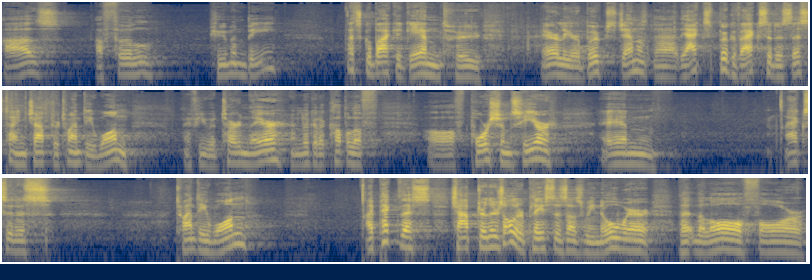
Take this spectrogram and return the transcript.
as a full human being? Let's go back again to earlier books, uh, the book of Exodus, this time chapter 21. If you would turn there and look at a couple of, of portions here in Exodus 21. I picked this chapter. There's other places, as we know, where the, the law for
